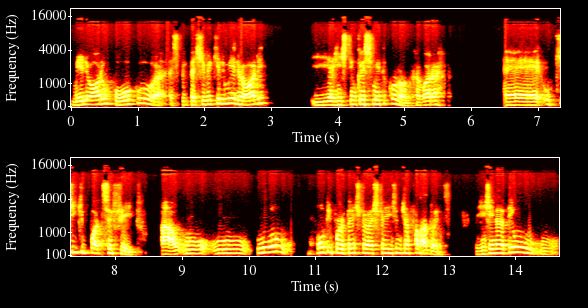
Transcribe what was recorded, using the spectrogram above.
melhora um pouco. A expectativa é que ele melhore e a gente tem um crescimento econômico. Agora, é, o que, que, pode ser feito? Ah, o, o, um ponto importante que eu acho que a gente não tinha falado antes. A gente ainda tem um,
